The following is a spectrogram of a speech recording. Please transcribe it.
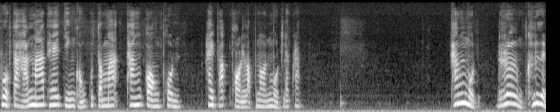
พวกทหารม้าแท้จริงของกุตมะทั้งกองพล ให้พักผ่อนหลับนอนหมดแล้วครับ ทั้งหมดเริ่มเคลื่อน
